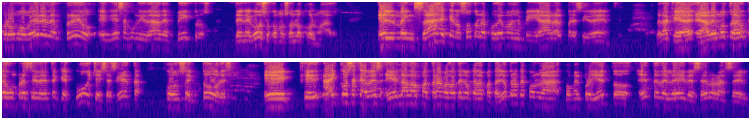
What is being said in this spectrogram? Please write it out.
promover el empleo en esas unidades micros de negocio como son los colmados. El mensaje que nosotros le podemos enviar al presidente, ¿verdad? Que ha, ha demostrado que es un presidente que escucha y se sienta con sectores eh, que hay cosas que a veces él ha dado para atrás cuando ha tenido que dar para atrás. Yo creo que con, la, con el proyecto este de ley de cero arancel,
